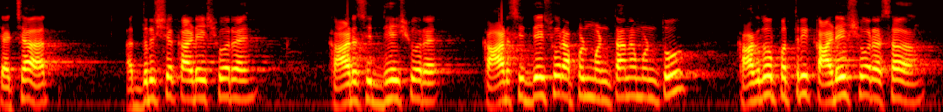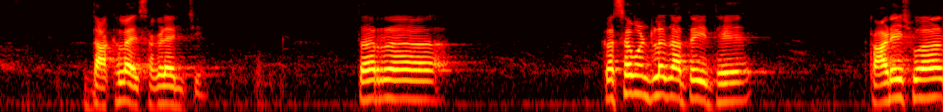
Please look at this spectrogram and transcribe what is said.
त्याच्यात अदृश्य काडेश्वर आहे काडसिद्धेश्वर आहे. काडसिद्धेश्वर आपण म्हणताना म्हणतो कागदोपत्री काडेश्वर असा दाखला आहे सगळ्यांची. तर कसं म्हटलं जातं इथे? काडेश्वर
